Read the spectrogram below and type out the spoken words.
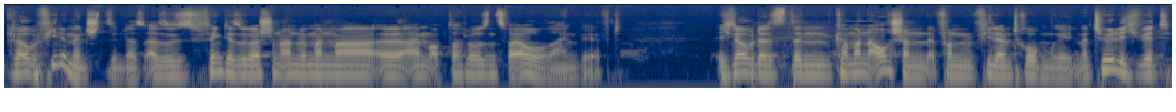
glaube, viele Menschen sind das. Also es fängt ja sogar schon an, wenn man mal äh, einem Obdachlosen zwei Euro reinwirft. Ich glaube, dass, dann kann man auch schon von Philanthropen reden. Natürlich wird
